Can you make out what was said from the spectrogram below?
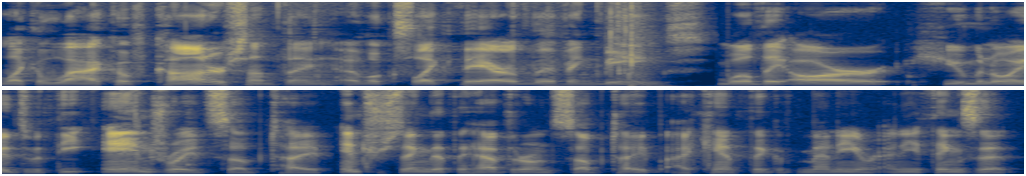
like a lack of con or something. It looks like they are living beings. Well, they are humanoids with the android subtype. Interesting that they have their own subtype. I can't think of many or any things that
